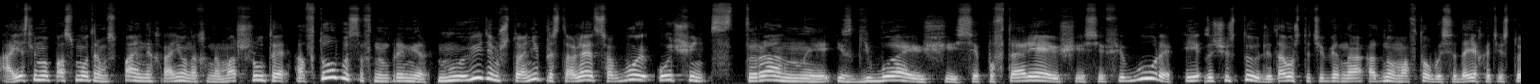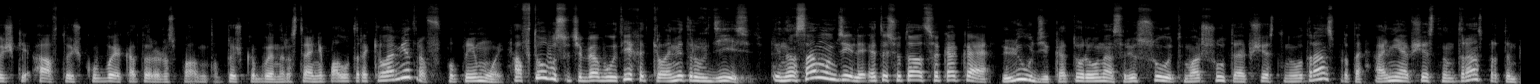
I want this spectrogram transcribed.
А если мы посмотрим в спальных районах на маршруты автобусов, например, мы увидим, что они представляют собой очень странные, изгибающиеся, повторяющиеся фигуры. И зачастую для того, что тебе на одном автобусе доехать из точки А в точку Б, которая расположена, там, точка Б на расстоянии полутора километров по прямой, автобус у тебя будет ехать километров 10. И на самом деле эта ситуация какая? Люди, которые у нас рисуют маршруты общественного транспорта, они общественным транспортом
